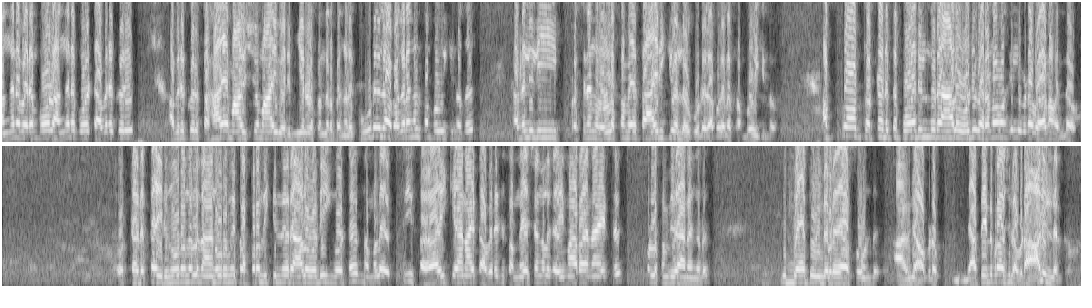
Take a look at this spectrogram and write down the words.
അങ്ങനെ വരുമ്പോൾ അങ്ങനെ പോയിട്ട് അവർക്കൊരു അവർക്കൊരു സഹായം ആവശ്യമായി വരും ഇങ്ങനെയുള്ള സന്ദർഭങ്ങളിൽ കൂടുതൽ അപകടങ്ങൾ സംഭവിക്കുന്നത് കടലിൽ ഈ പ്രശ്നങ്ങളുള്ള സമയത്തായിരിക്കുമല്ലോ കൂടുതൽ അപകടം സംഭവിക്കുന്നത്. അപ്പോൾ തൊട്ടടുത്ത പോയിന്റിൽ നിന്ന് ഒരാൾ ഓടി വരണമെങ്കിൽ ഇവിടെ വേണമല്ലോ. തൊട്ടടുത്ത ഇരുന്നൂറ് എന്നുള്ള നാനൂറ് മീറ്റർ അപ്പുറം നിൽക്കുന്ന ഒരാൾ ഓടി ഇങ്ങോട്ട് നമ്മളെ എത്തി സഹായിക്കാനായിട്ട് അവർക്ക് സന്ദേശങ്ങൾ കൈമാറാനായിട്ട് ഉള്ള സംവിധാനങ്ങൾ ഇല്ലാത്തതിന്റെ പ്രയാസമുണ്ട്. അവന് അവിടെ ഇല്ലാത്തതിന്റെ പ്രാവശ്യം അവിടെ ആളില്ലല്ലോ.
